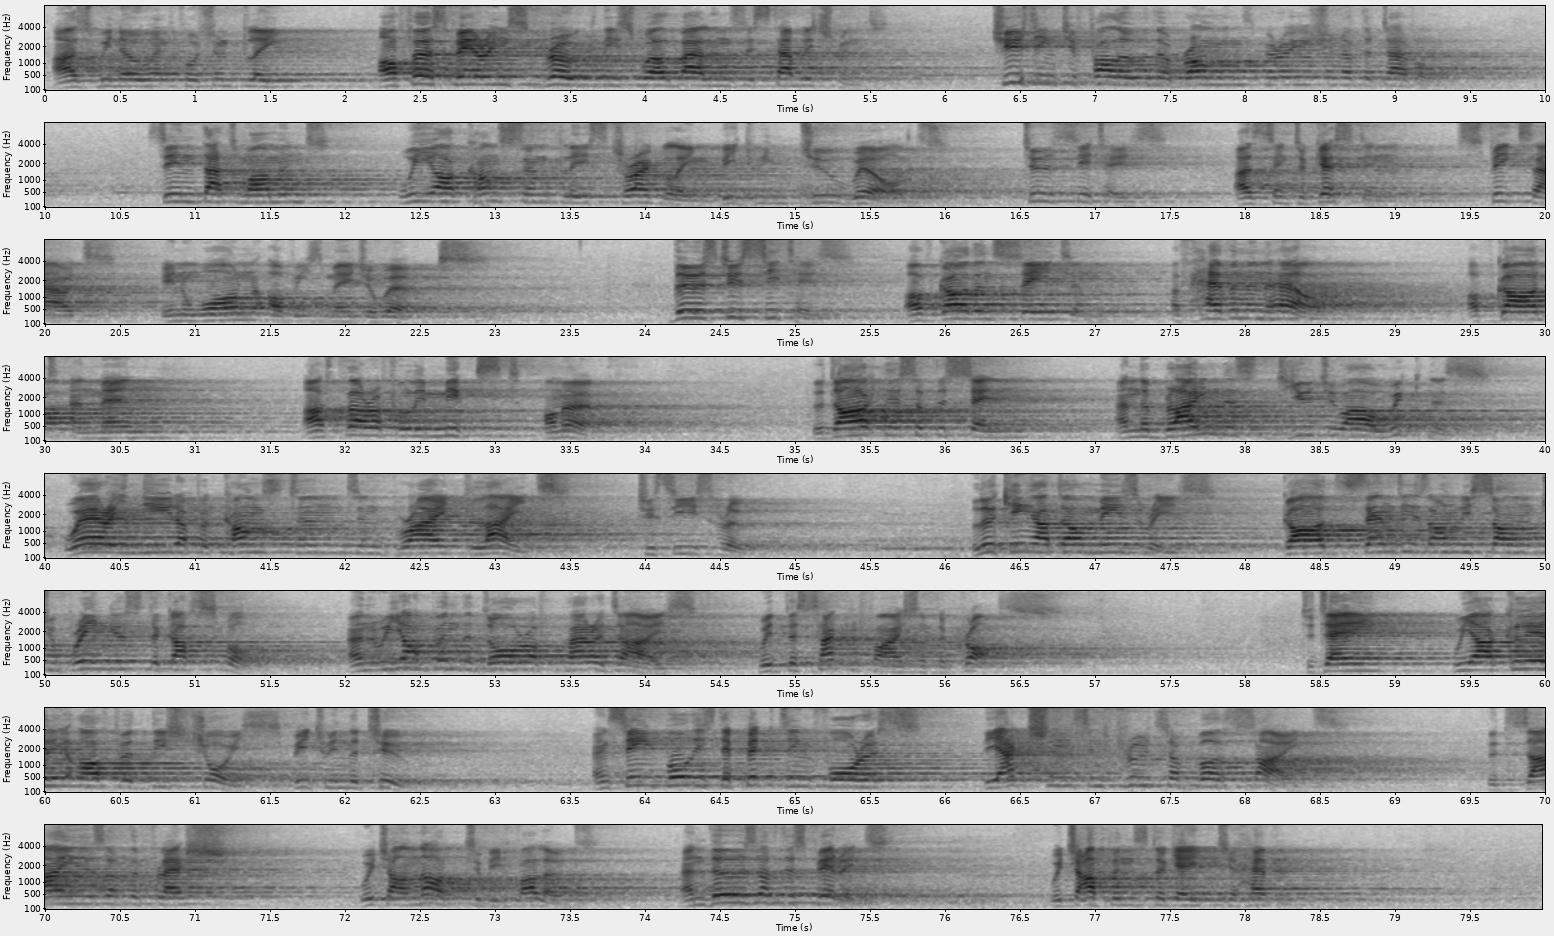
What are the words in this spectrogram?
As we know, unfortunately, our first parents broke this well balanced establishment, choosing to follow the wrong inspiration of the devil. Since that moment, we are constantly struggling between two worlds, two cities, as St. Augustine speaks out in one of his major works. Those two cities, of God and Satan, of heaven and hell, of God and men, are thoroughly mixed on earth. The darkness of the sin and the blindness due to our weakness were in need of a constant and bright light to see through. Looking at our miseries, God sent His only Son to bring us the gospel and reopen the door of paradise with the sacrifice of the cross. Today, we are clearly offered this choice between the two. And St. Paul is depicting for us the actions and fruits of both sides the desires of the flesh, which are not to be followed, and those of the Spirit, which opens the gate to heaven.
